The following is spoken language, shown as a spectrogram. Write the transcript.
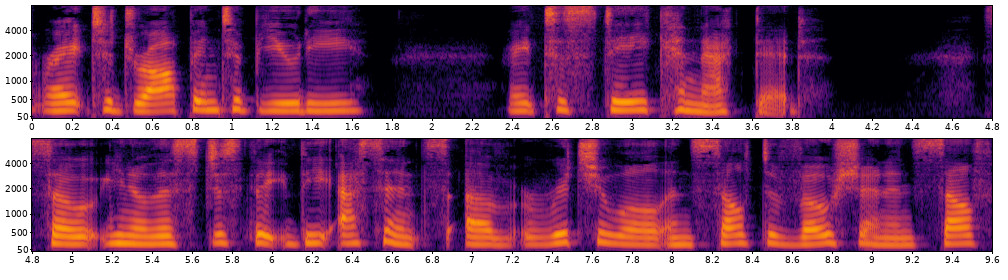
right? To drop into beauty, right? To stay connected. So, you know, this just the, the essence of ritual and self devotion and self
